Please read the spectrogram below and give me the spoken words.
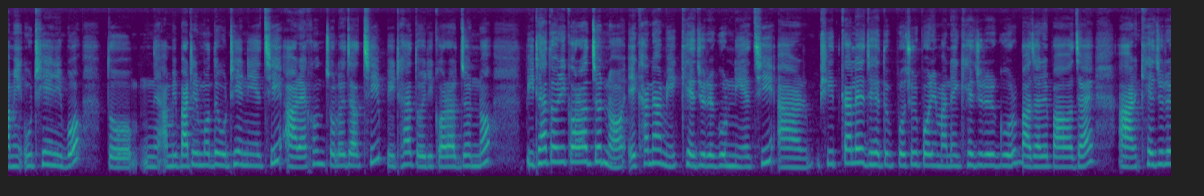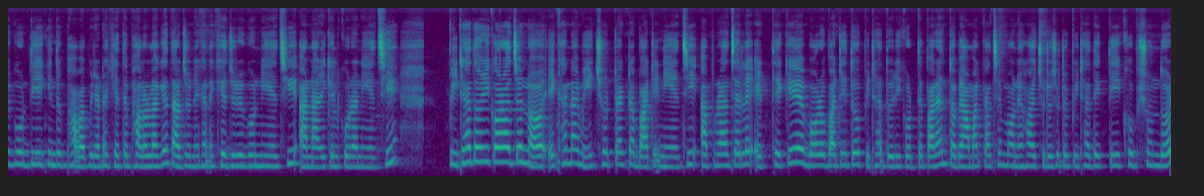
আমি উঠিয়ে নিব। তো আমি বাটির মধ্যে উঠিয়ে নিয়েছি আর এখন চলে যাচ্ছি পিঠা তৈরি করার জন্য। পিঠা তৈরি করার জন্য এখানে আমি খেজুরের গুড় নিয়েছি আর শীতকালে যেহেতু প্রচুর পরিমাণে খেজুরের গুড় বাজারে পাওয়া যায়, আর খেজুরের গুড় দিয়ে কিন্তু ভাবা পিঠাটা খেতে ভালো লাগে, তার জন্য এখানে খেজুরের গুড় নিয়েছি আর নারিকেল কোড়া নিয়েছি। পিঠা তৈরি করার জন্য এখানে আমি ছোট্ট একটা বাটি নিয়েছি। আপনারা চাইলে এর থেকে বড় বাটিতেও পিঠা তৈরি করতে পারেন। তবে আমার কাছে মনে হয় ছোট ছোট পিঠা দেখতেই খুব সুন্দর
